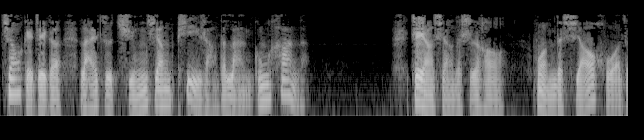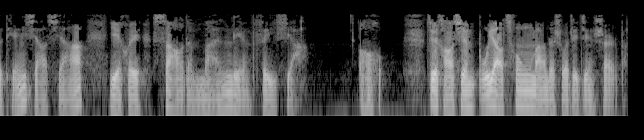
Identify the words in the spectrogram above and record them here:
交给这个来自穷乡僻壤的懒工汉了？这样想的时候，我们的小伙子田小霞也会臊得满脸飞霞。哦。最好先不要匆忙的说这件事儿吧。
